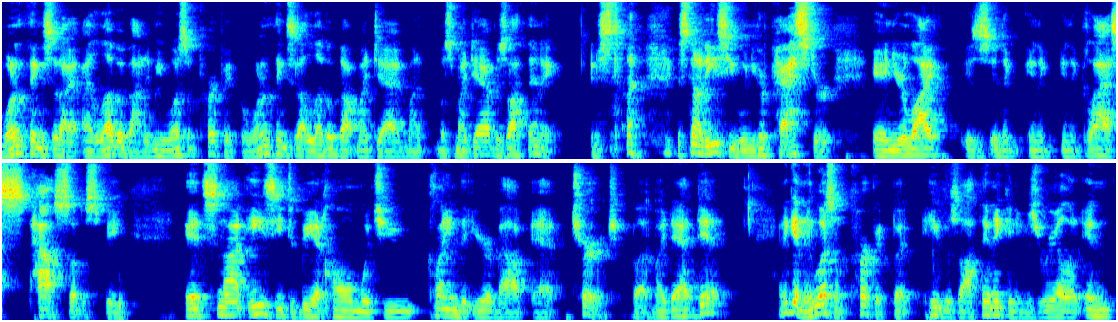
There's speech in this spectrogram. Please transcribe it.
one of the things that I, I, love about him, he wasn't perfect, but one of the things that I love about my dad my, was my dad was authentic. And it's not, it's not easy when you're a pastor and your life is in a, in a, in a glass house, so to speak. It's not easy to be at home, which you claim that you're about at church, but my dad did. And again, he wasn't perfect, but he was authentic and he was real. And, and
